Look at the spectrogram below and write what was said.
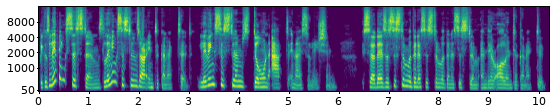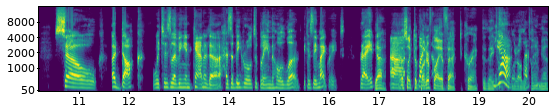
because living systems living systems are interconnected. Living systems don't act in isolation. So there's a system within a system within a system and they're all interconnected. So a duck which is living in canada has a big role to play in the whole world because they migrate right Yeah. Uh, That's like the like- butterfly effect, correct? That they talk Yeah, about all the time. Yeah.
